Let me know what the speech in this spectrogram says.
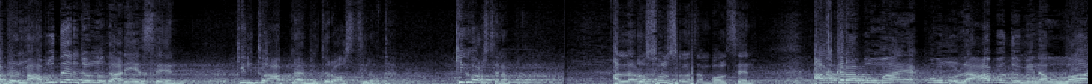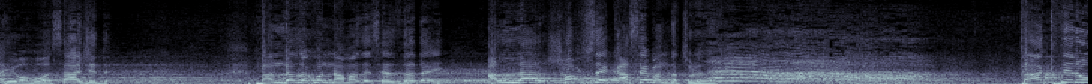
আপনার মাহবুদের জন্য দাঁড়িয়েছেন, কিন্তু আপনার ভিতরে অস্থিরতা। কি করছেন আপনি? আল্লাহ রসুল সাল্লাম বলছেন আকরাবুমা ইয়াকুনুল আবদু মিনাল্লাহি ওয়া সাজিদ। বান্দা যখন নামাজে সেজদা দেয়, আল্লাহর সবচেয়ে কাছে বান্দা চলে যায়। ফাকতিরু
